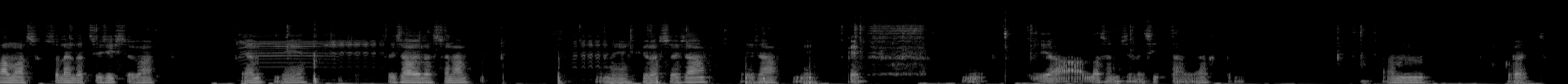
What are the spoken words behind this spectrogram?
Lammas, sa lendad siia sisse kohe. jah, nii. sa ei saa üles enam. nii, üles ei saa, ei saa, nii okei okay.. ja laseme selle sita õhku um,. kurat.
